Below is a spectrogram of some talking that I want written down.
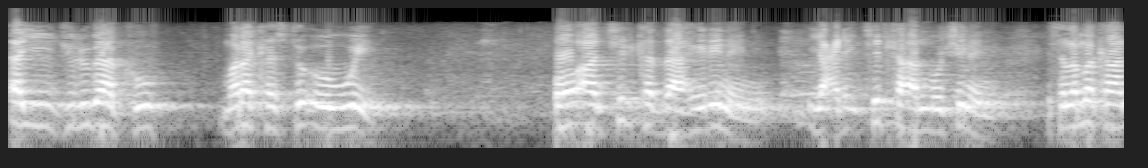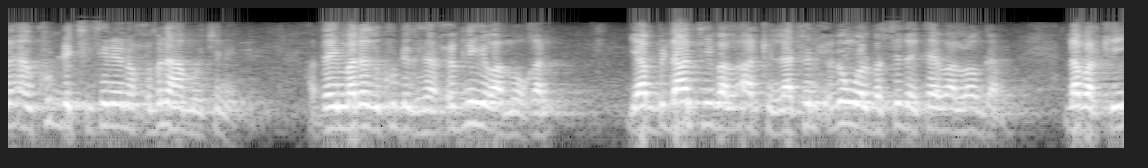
ay julubaabku maro kasta oo weyn oo aan jidhka daahirinaynin yani jidhka aan muujinaynin isla markaana aan ku dhejisanayn xubnaha muujinayn hadday maradu ku dhegsa xubnihii baa muuqan. Yaa bidhaantiibaa la arkin laakiin xubin walba siday tahay baa loo garan. Dhabarkii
